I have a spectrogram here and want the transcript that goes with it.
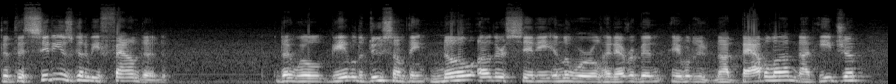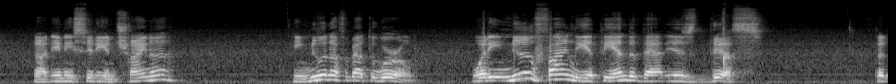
That the city is going to be founded that will be able to do something no other city in the world had ever been able to do. Not Babylon, not Egypt, not any city in China. He knew enough about the world. What he knew finally at the end of that is this that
